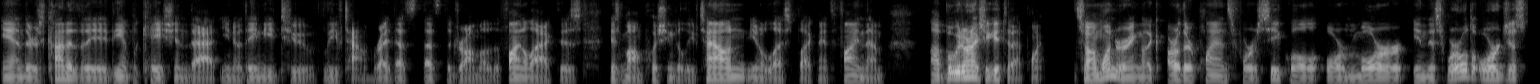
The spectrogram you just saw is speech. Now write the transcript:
and there's kind of the the implication that you know they need to leave town, right? That's that's the drama of the final act is his mom pushing to leave town, you know, lest Black Manta find them. Uh, but we don't actually get to that point so I'm wondering, like, are there plans for a sequel or more in this world, or just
